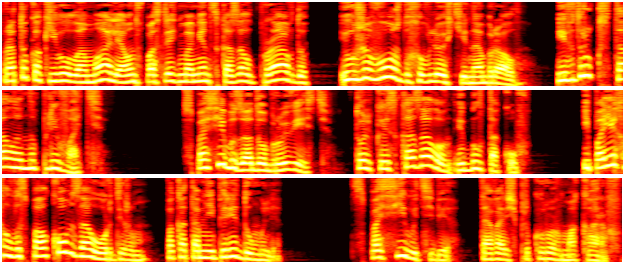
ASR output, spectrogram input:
про то, как его ломали, а он в последний момент сказал правду и уже воздуха в легкие набрал. И вдруг стало наплевать. «Спасибо за добрую весть», — только и сказал он, и был таков. И поехал в исполком за ордером, пока там не передумали. «Спасибо тебе, товарищ прокурор Макаров».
